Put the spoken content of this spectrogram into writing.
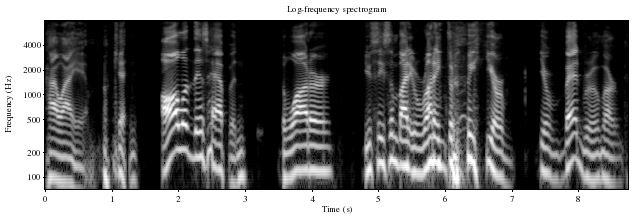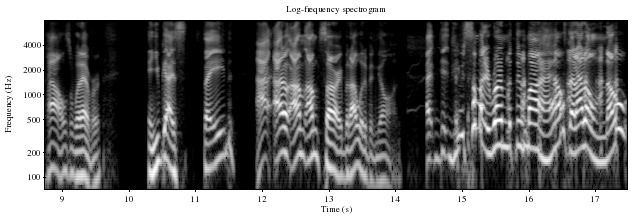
how I am. Okay, all of this happened. The water. You see somebody running through your your bedroom or house, or whatever, and you guys stayed. I, I I'm I'm sorry, but I would have been gone. I, you somebody running through my house that I don't know?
